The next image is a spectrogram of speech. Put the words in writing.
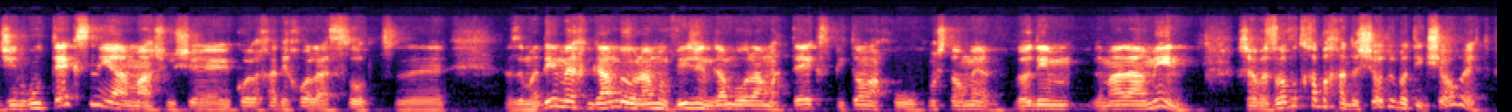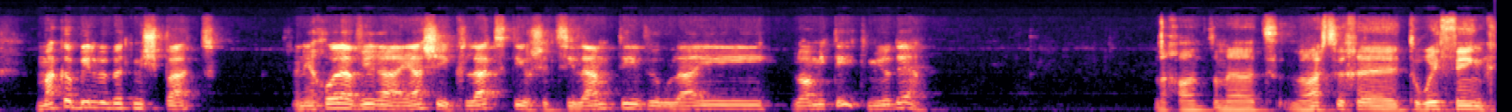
ג'ינרוט טקסט נהיה משהו שכל אחד יכול לעשות. זה, זה מדהים איך גם בעולם ה vision, גם בעולם הטקסט, פתאום אנחנו, כמו שאתה אומר, לא יודעים למה להאמין. עכשיו, עזוב אותך בחדשות ובתקשורת, מה קביל בבית משפט? אני יכול להביא ראייה שהקלטתי או שצילמתי ואולי לא אמיתית, מי יודע. נכון, זאת אומרת, ממש צריך uh, to rethink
